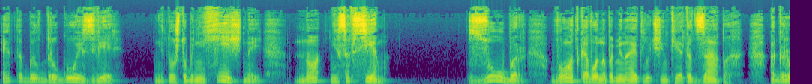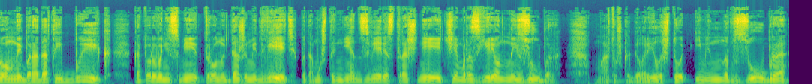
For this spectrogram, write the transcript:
это был другой зверь. Не то чтобы не хищный, но не совсем. Зубр — вот кого напоминает лучинки этот запах. Огромный бородатый бык, которого не смеет тронуть даже медведь, потому что нет зверя страшнее, чем разъяренный зубр. Матушка говорила, что именно в зубра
